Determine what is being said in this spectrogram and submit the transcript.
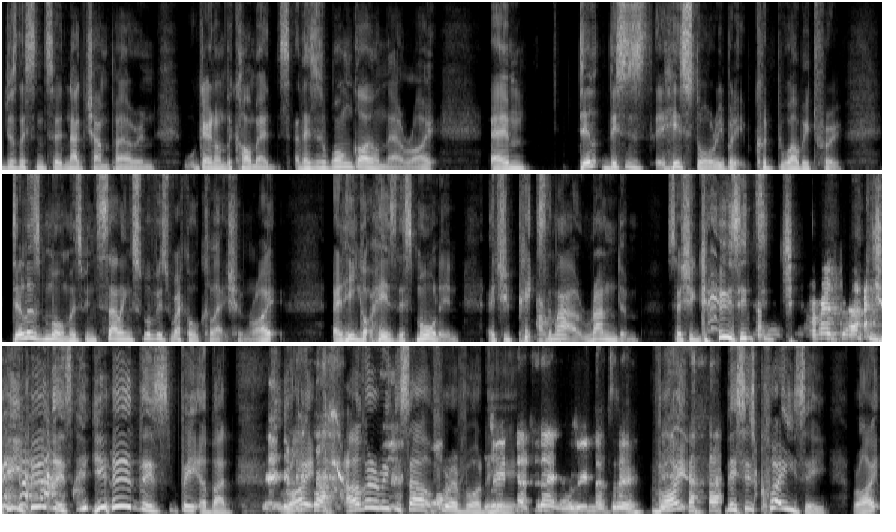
just listening to Nag Champa and going on the comments, and there's this one guy on there, right? Um, Dill- this is his story, but it could well be true. Dilla's mum has been selling some of his record collection, right? And he got his this morning, and she picks oh. them out at random. So she goes into I read that. you heard this. You heard this, Peter man. Right? I'm going to read this out for everyone I was reading here. that today. I was reading that today. Right? This is crazy, right?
